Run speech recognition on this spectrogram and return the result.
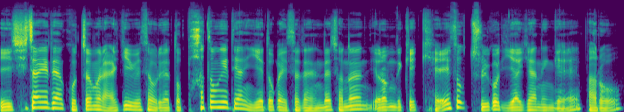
이 시장에 대한 고점을 알기 위해서 우리가 또 파동에 대한 이해도가 있어야 되는데 저는 여러분들께 계속 줄곧 이야기하는 게 바로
